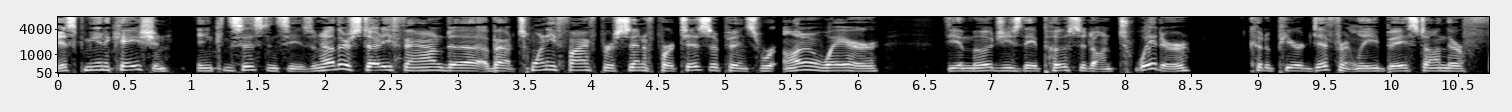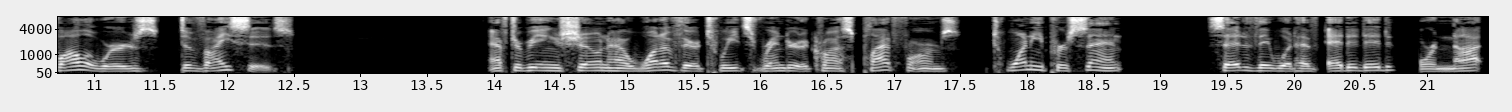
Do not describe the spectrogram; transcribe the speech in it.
Miscommunication, inconsistencies. Another study found uh, about 25% of participants were unaware the emojis they posted on Twitter could appear differently based on their followers' devices. After being shown how one of their tweets rendered across platforms, 20% said they would have edited or not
